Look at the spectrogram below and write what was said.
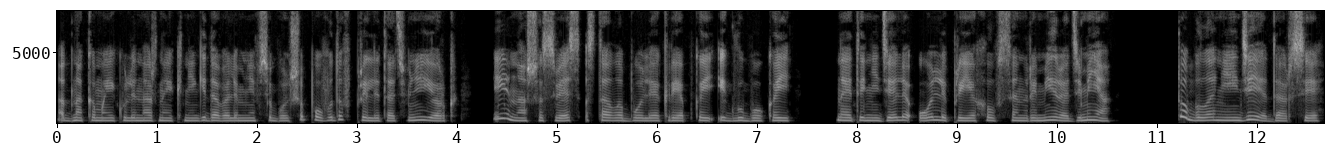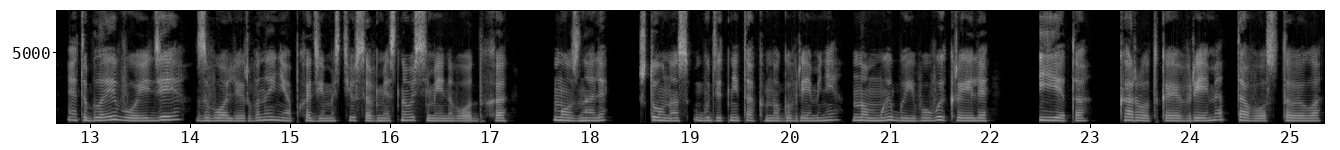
Однако мои кулинарные книги давали мне все больше поводов прилетать в Нью-Йорк, и наша связь стала более крепкой и глубокой. На этой неделе Олли приехал в Сен-Реми ради меня. То была не идея Дарси, это была его идея, завуалированная необходимостью совместного семейного отдыха. Мы узнали, что у нас будет не так много времени, но мы бы его выкроили. И это короткое время того стоило.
